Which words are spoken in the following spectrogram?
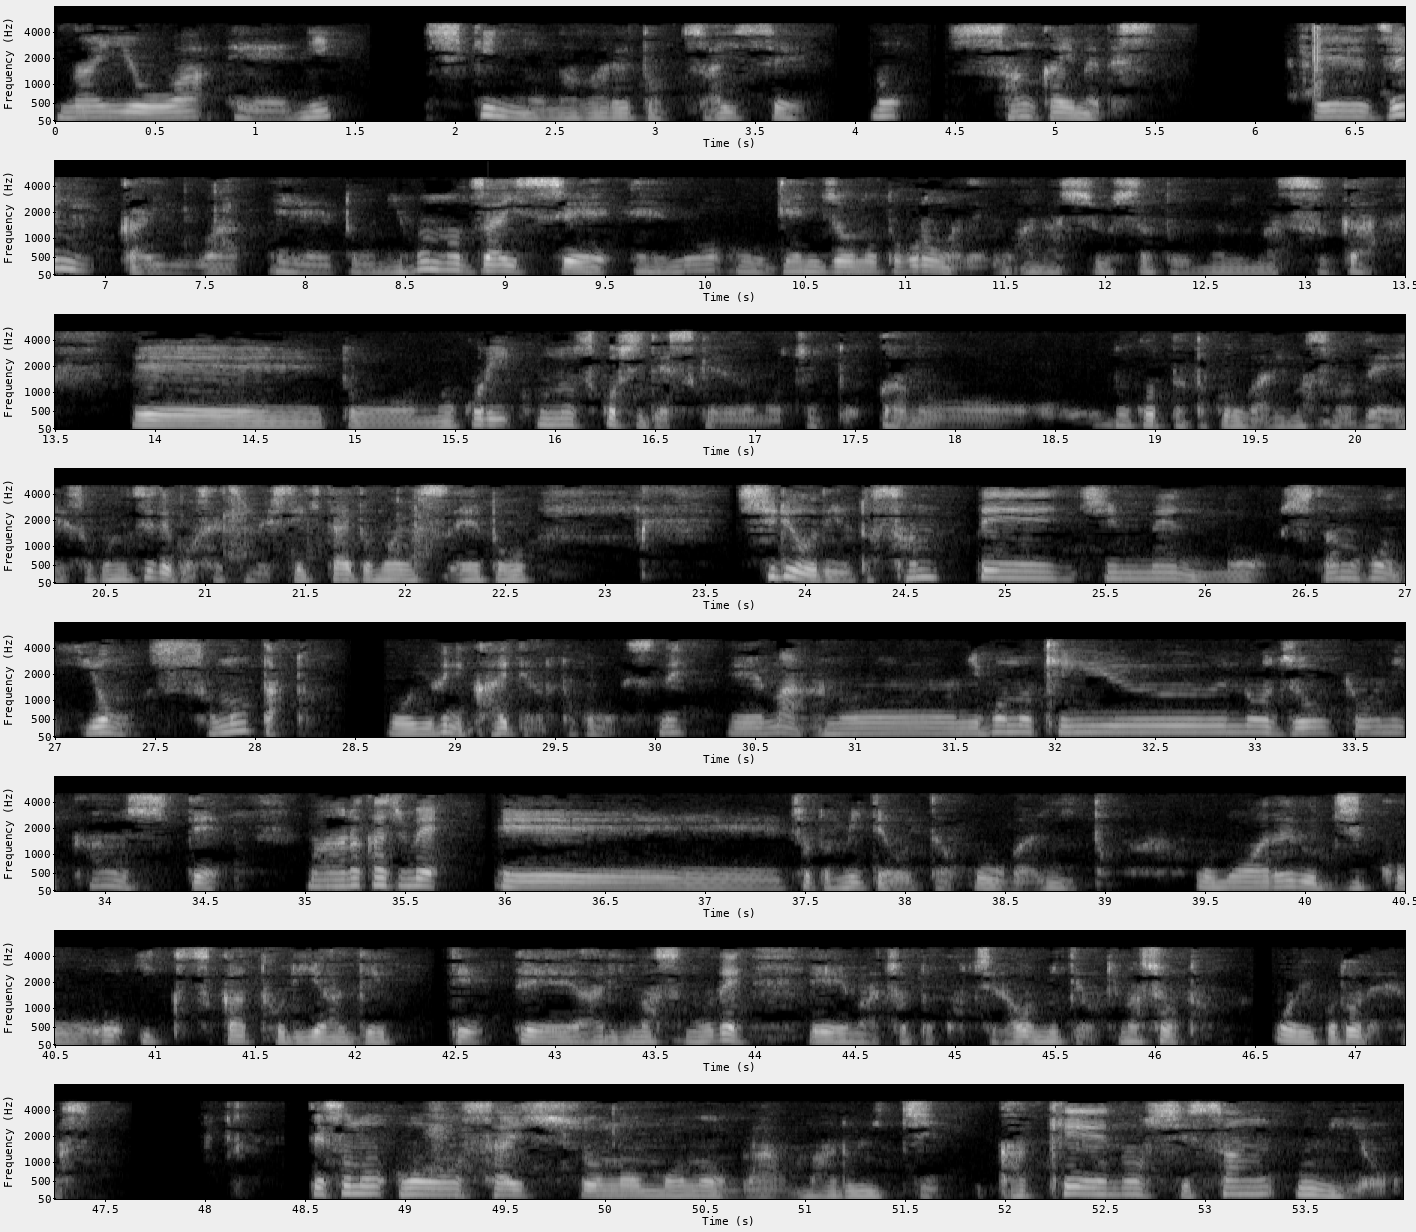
内容は、2、資金の流れと財政の3回目です。えー、前回は、えーと、日本の財政の現状のところまでお話をしたと思いますが、えーと、残りほんの少しですけれども、ちょっと、あの残ったところがありますので、そこについてご説明していきたいと思います。えーと、資料で言うと3ページ目の下の方に4、その他とこういうふうに書いてあるところですね。えー、まあ、あの、日本の金融の状況に関して、まあ、あらかじめ、えー、ちょっと見ておいた方がいいと思われる事項をいくつか取り上げて、えー、ありますので、えー、まあ、ちょっとこちらを見ておきましょうということであります。で、その最初のものが、丸一、家計の資産運用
